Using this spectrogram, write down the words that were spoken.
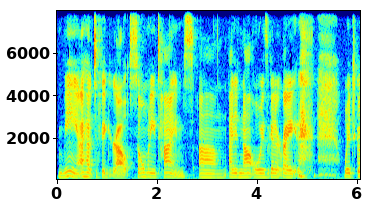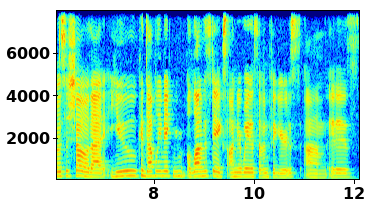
me. I had to figure out so many times. Um, I did not always get it right, which goes to show that you can definitely make a lot of mistakes on your way to seven figures. Um, it is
